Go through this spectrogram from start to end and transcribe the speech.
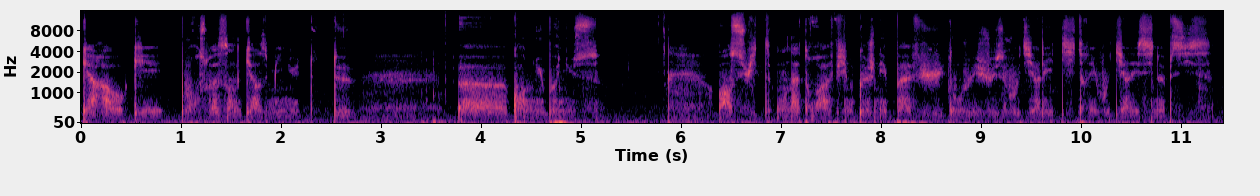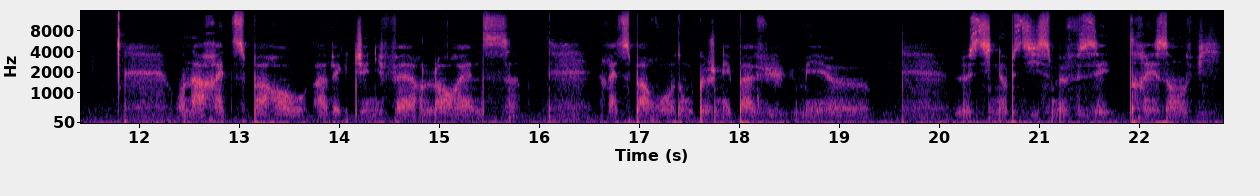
karaoké pour 75 minutes de euh, contenu bonus. Ensuite, on a trois films que je n'ai pas vus, donc je vais juste vous dire les titres et vous dire les synopsis. On a Red Sparrow avec Jennifer Lawrence. Red Sparrow, donc que je n'ai pas vu, mais euh, le synopsis me faisait très envie.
